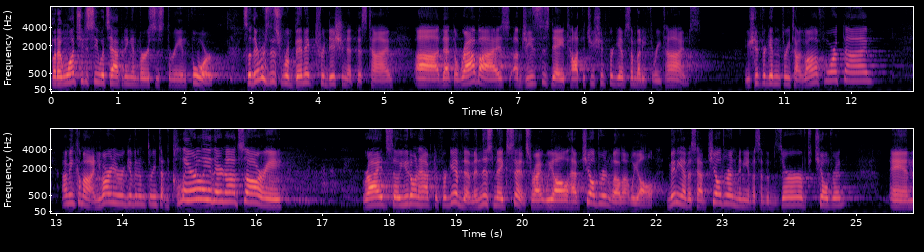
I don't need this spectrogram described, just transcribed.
but I want you to see what's happening in verses 3 and 4. So there was this rabbinic tradition at this time uh, that the rabbis of Jesus' day taught that you should forgive somebody three times. You should forgive them three times. On the fourth time, I mean, come on, you've already forgiven them three times. Clearly, they're not sorry right? So you don't have to forgive them. And this makes sense, right? We all have children. Well, not we all. Many of us have children. Many of us have observed children. And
